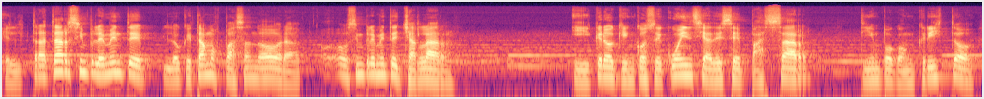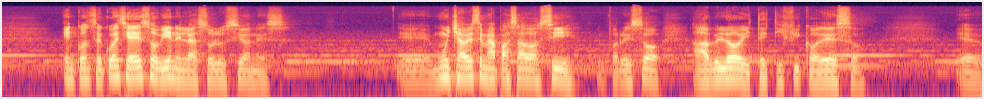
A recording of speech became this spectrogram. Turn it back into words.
El tratar simplemente lo que estamos pasando ahora. O simplemente charlar. Y creo que en consecuencia de ese pasar tiempo con Cristo, en consecuencia de eso vienen las soluciones. Eh, muchas veces me ha pasado así. Por eso hablo y testifico de eso. Eh,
